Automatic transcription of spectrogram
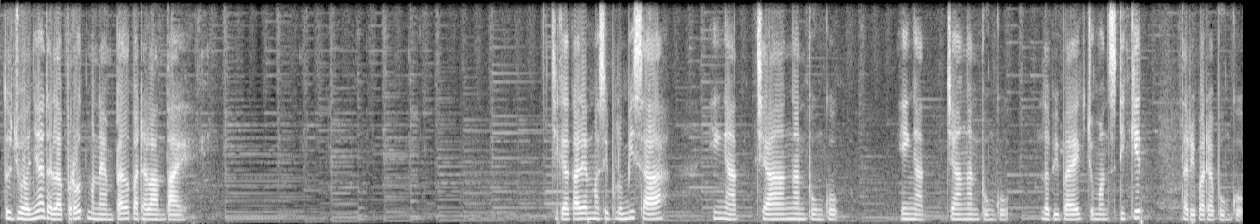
Tujuannya adalah perut menempel pada lantai. Jika kalian masih belum bisa, ingat jangan bungkuk. Ingat, jangan bungkuk. Lebih baik cuman sedikit daripada bungkuk.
